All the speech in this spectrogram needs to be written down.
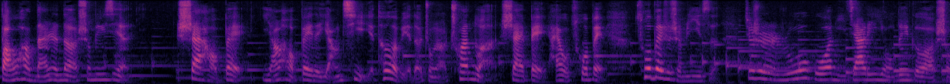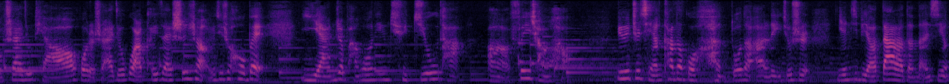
保护好男人的生命线。晒好背，养好背的阳气也特别的重要。穿暖、晒背，还有搓背。搓背是什么意思？就是如果你家里有那个手持艾灸条或者是艾灸罐，可以在身上，尤其是后背，沿着膀胱经去灸它啊，非常好。因为之前看到过很多的案例，就是年纪比较大了的男性，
